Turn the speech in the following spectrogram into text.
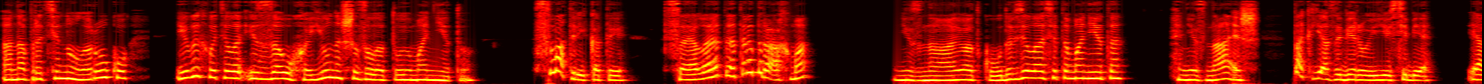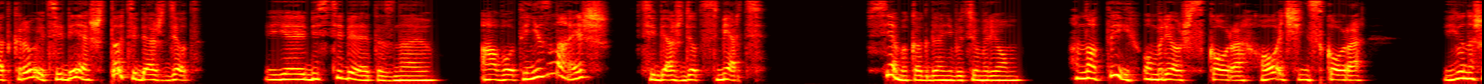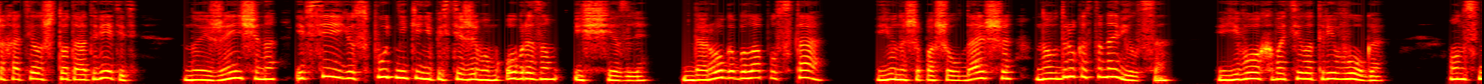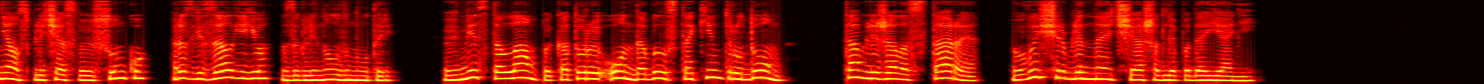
Она протянула руку и выхватила из-за уха юноши золотую монету. «Смотри-ка ты, целая тетрадрахма!» «Не знаю, откуда взялась эта монета». «Не знаешь? Так я заберу ее себе и открою тебе, что тебя ждет». «Я и без тебя это знаю». «А вот и не знаешь. Тебя ждет смерть». «Все мы когда-нибудь умрем». «Но ты умрешь скоро, очень скоро». Юноша хотел что-то ответить, но и женщина, и все ее спутники непостижимым образом исчезли. Дорога была пуста. Юноша пошел дальше, но вдруг остановился. Его охватила тревога. Он снял с плеча свою сумку, развязал ее, заглянул внутрь. Вместо лампы, которую он добыл с таким трудом, там лежала старая, выщербленная чаша для подаяний.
